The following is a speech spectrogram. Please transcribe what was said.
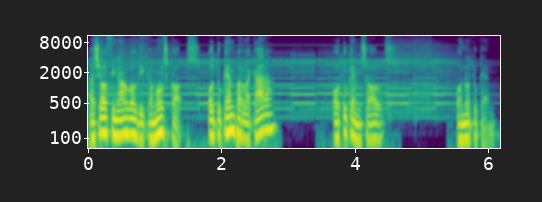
Això al final vol dir que molts cops o toquem per la cara, o toquem sols, o no toquem.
